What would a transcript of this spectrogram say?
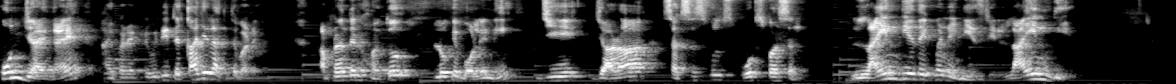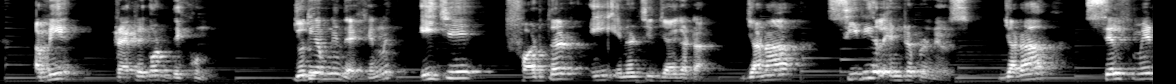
কোন জায়গায় হাইপার অ্যাক্টিভিটিটা কাজে লাগতে পারে? আপনাদের হয়তো লোকে বলেনি যে যারা সাকসেসফুল স্পোর্টস পারসন লাইন দিয়ে দেখবেন এডিএসডি লাইন দিয়ে। আপনি ট্র্যাক রেকর্ড দেখুন। যদি আপনি দেখেন, এই যে ফার্দার এই এনার্জির জায়গাটা, যারা সিরিয়াল এন্টারপ্রেনার্স যারা self made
